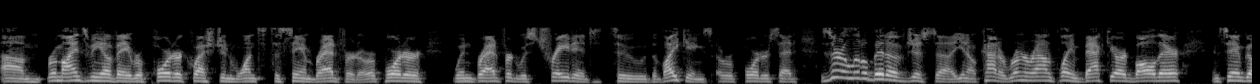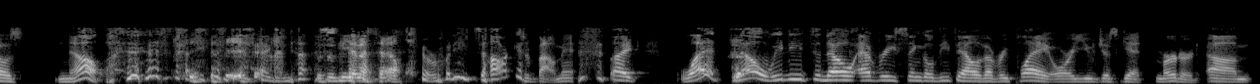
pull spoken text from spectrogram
um, reminds me of a reporter question once to Sam Bradford. A reporter, when Bradford was traded to the Vikings, a reporter said, is there a little bit of just, uh, you know, kind of run around playing backyard ball there? And Sam goes, no. yeah. This is the NFL. what are you talking about, man? Like, what? No, we need to know every single detail of every play, or you just get murdered. Um.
